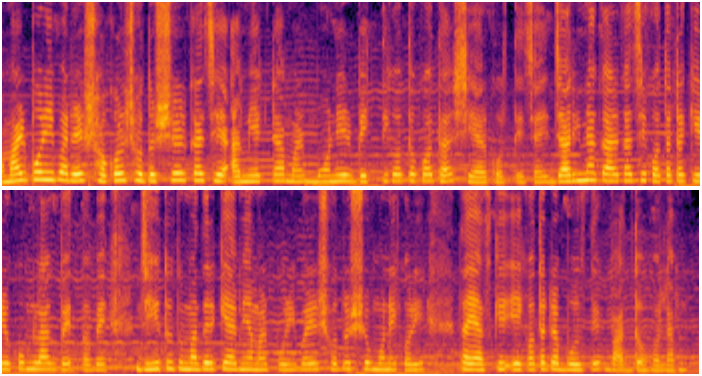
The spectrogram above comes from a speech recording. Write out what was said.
আমার পরিবারের সকল সদস্যের কাছে আমি একটা আমার মনের ব্যক্তিগত কথা শেয়ার করতে চাই। জানি না কার কাছে কথাটা কীরকম লাগবে, তবে যেহেতু তোমাদেরকে আমি আমার পরিবারের সদস্য মনে করি, তাই আজকে এই কথাটা বলতে বাধ্য হলাম।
